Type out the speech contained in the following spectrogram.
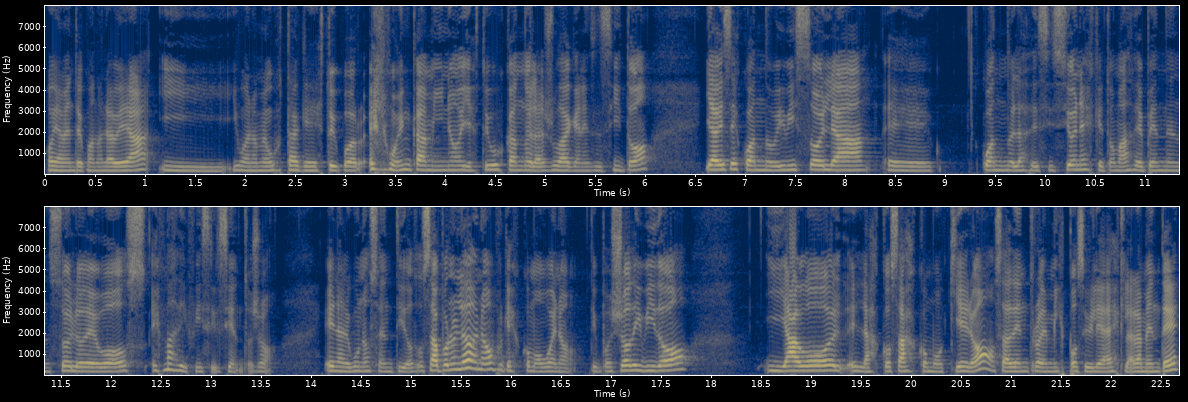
obviamente, cuando la vea. Y, y, bueno, me gusta que estoy por el buen camino y estoy buscando la ayuda que necesito. Y a veces cuando viví sola, cuando las decisiones que tomás dependen solo de vos, es más difícil, siento yo, en algunos sentidos. O sea, por un lado no, porque es como, bueno, tipo, yo divido y hago las cosas como quiero, o sea, dentro de mis posibilidades claramente,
